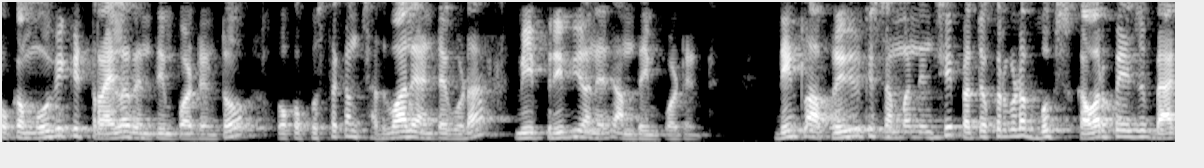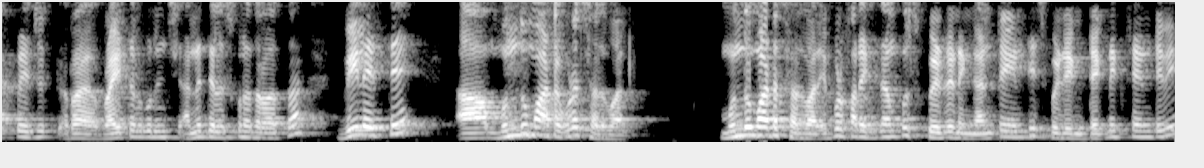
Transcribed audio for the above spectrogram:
ఒక మూవీకి ట్రైలర్ ఎంత ఇంపార్టెంటో ఒక పుస్తకం చదవాలి అంటే కూడా మీ ప్రివ్యూ అనేది అంత ఇంపార్టెంట్ దీంట్లో ఆ ప్రివ్యూకి సంబంధించి ప్రతి ఒక్కరు కూడా books cover page back page writer గురించి అన్ని తెలుసుకున్న తర్వాత వీలైతే ముందు మాట కూడా చదవాలి. ముందు మాట చదవాలి. ఇప్పుడు ఫర్ ఎగ్జాంపుల్ స్పీడ్ రీడింగ్ అంటే ఏంటి? స్పీడ్ రీడింగ్ టెక్నిక్స్ ఏంటివి?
